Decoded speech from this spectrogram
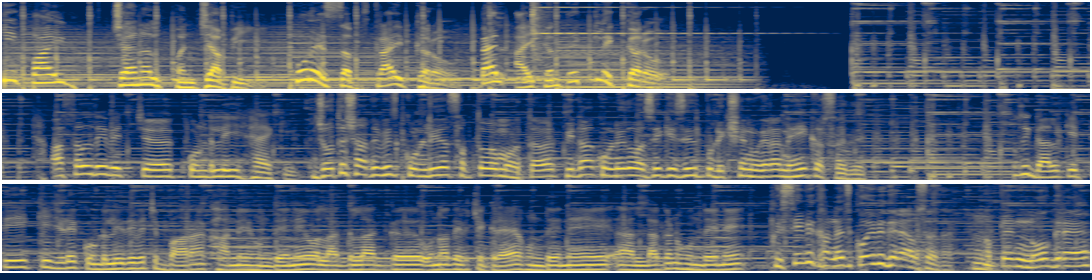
ਟੀ5 ਚੈਨਲ ਪੰਜਾਬੀ ਹੁਣੇ ਸਬਸਕ੍ਰਾਈਬ ਕਰੋ ਬੈਲ ਆਈਕਨ ਤੇ ਕਲਿੱਕ ਕਰੋ। ਅਸਲ ਦੇ ਵਿੱਚ ਕੁੰਡਲੀ ਹੈ ਕੀ? ਜੋਤਿਸ਼ ਸ਼ਾਸਤਰ ਵਿੱਚ ਕੁੰਡਲੀ ਦਾ ਸਭ ਤੋਂ ਮਹੱਤਵ ਹੈ ਬਿਨਾਂ ਕੁੰਡਲੀ ਤੋਂ ਅਸੀਂ ਕਿਸੇ ਦੀ ਪ੍ਰੈਡਿਕਸ਼ਨ ਵਗੈਰਾ ਨਹੀਂ ਕਰ ਸਕਦੇ। ਤੁਸੀਂ ਗੱਲ ਕੀਤੀ ਕਿ ਜਿਹੜੇ ਕੁੰਡਲੀ ਦੇ ਵਿੱਚ 12 ਖਾਨੇ ਹੁੰਦੇ ਨੇ ਉਹ ਅਲੱਗ-ਅਲੱਗ ਉਹਨਾਂ ਦੇ ਵਿੱਚ ਗ੍ਰਹਿ ਹੁੰਦੇ ਨੇ ਲਗਨ ਹੁੰਦੇ ਨੇ। ਕਿਸੇ ਵੀ ਖਾਨੇ 'ਚ ਕੋਈ ਵੀ ਗ੍ਰਹਿ ਹੋ ਸਕਦਾ। ਆਪਣੇ ਨੌ ਗ੍ਰਹਿ ਹੈ।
